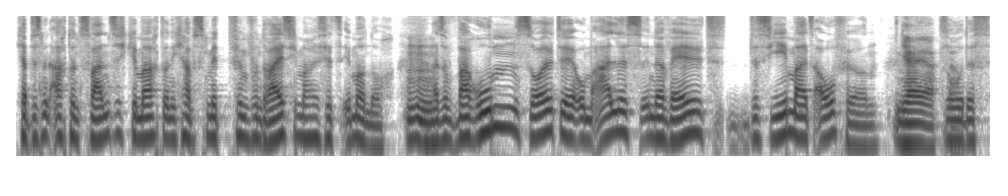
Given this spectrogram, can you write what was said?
ich habe das mit 28 gemacht und ich habe es mit 35 mache ich es jetzt immer noch. Mhm. Also warum sollte um alles in der Welt das jemals aufhören? Ja, ja. Klar. So das,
